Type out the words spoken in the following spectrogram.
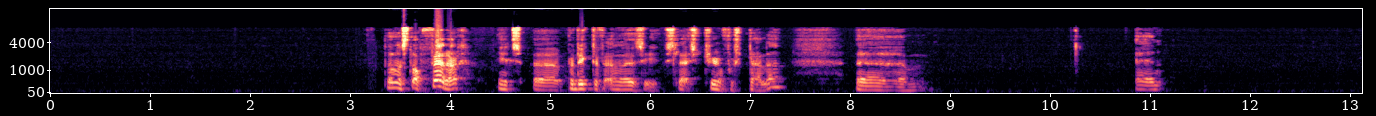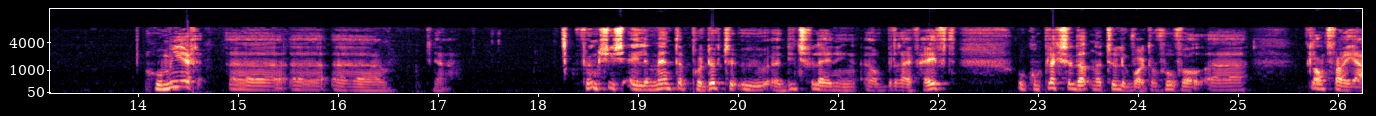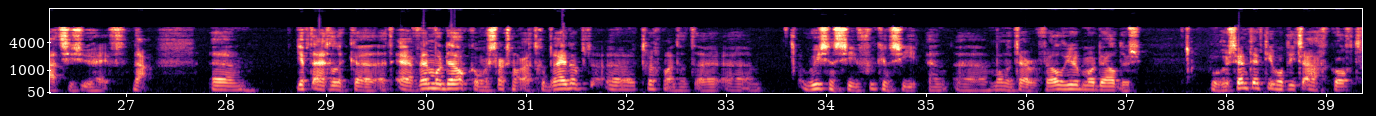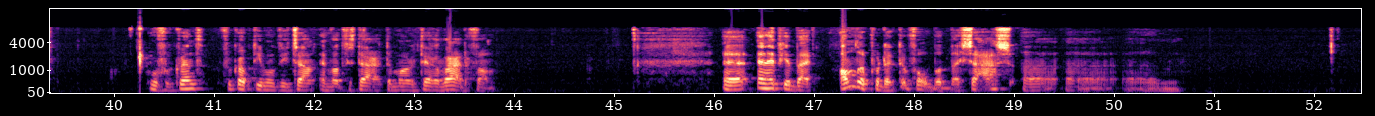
dan een stap verder is uh, predictive analysis slash churn voorspellen. Um, en hoe meer uh, uh, ja, functies, elementen, producten uw dienstverlening of bedrijf heeft, hoe complexer dat natuurlijk wordt of hoeveel klantvariaties u heeft. Nou, ehm, je hebt eigenlijk het RFM-model, komen we straks nog uitgebreid op terug, maar dat recency, frequency en monetary value model. Dus hoe recent heeft iemand iets aangekocht? Hoe frequent verkoopt iemand iets aan en wat is daar de monetaire waarde van? En heb je bij andere producten, bijvoorbeeld bij SaaS, uh,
